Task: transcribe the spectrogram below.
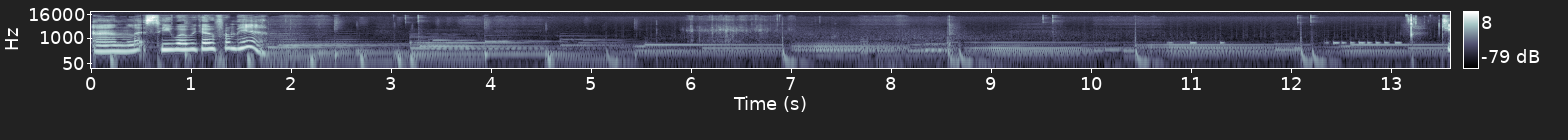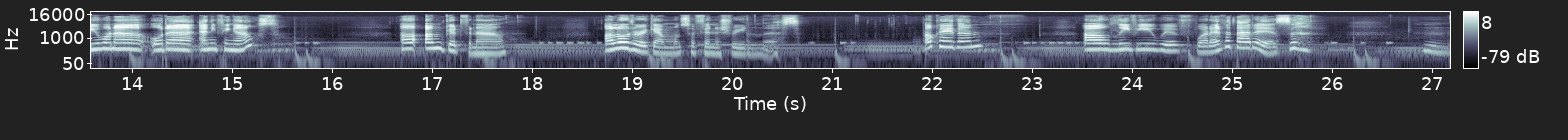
and let's see where we go from here. Do you want to order anything else? Uh, I'm good for now. I'll order again once I finish reading this. Okay then. I'll leave you with whatever that is. hmm.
